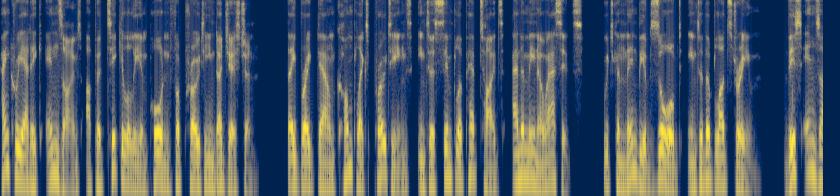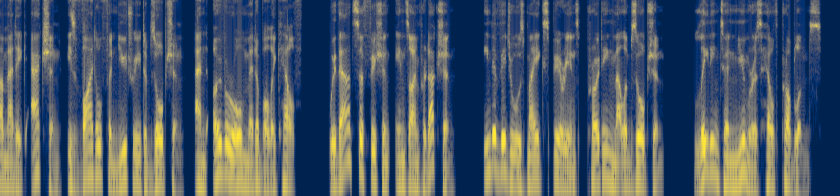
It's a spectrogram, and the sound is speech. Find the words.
Pancreatic enzymes are particularly important for protein digestion. They break down complex proteins into simpler peptides and amino acids, which can then be absorbed into the bloodstream. This enzymatic action is vital for nutrient absorption and overall metabolic health. Without sufficient enzyme production, individuals may experience protein malabsorption, leading to numerous health problems.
